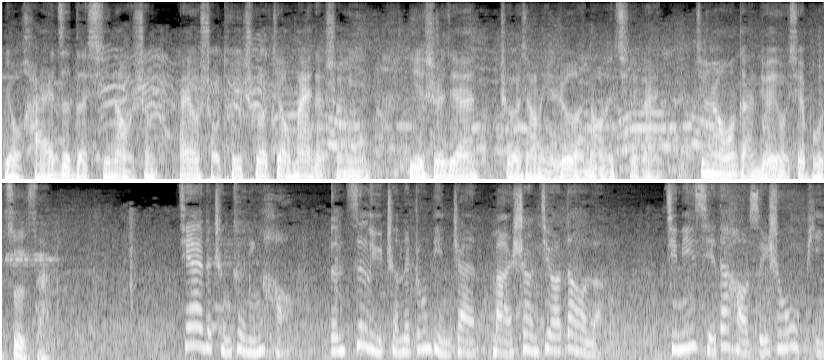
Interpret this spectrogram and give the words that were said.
有孩子的嬉闹声，还有手推车叫卖的声音。一时间，车厢里热闹了起来，竟让我感觉有些不自在。亲爱的乘客您好，本次旅程的终点站马上就要到了，请您携带好随身物品。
